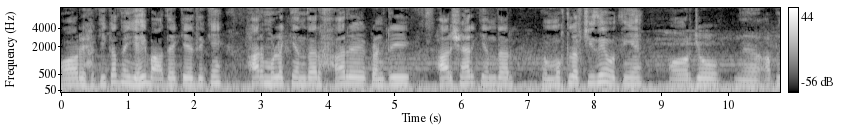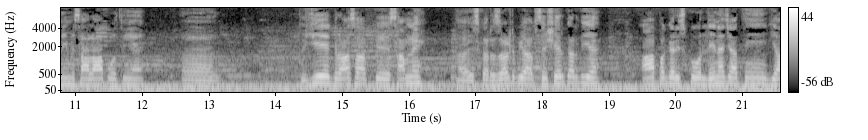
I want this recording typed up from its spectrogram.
और हकीकत में यही बात है कि देखें हर मुल्क के अंदर, हर कंट्री हर शहर के अंदर मुख्तलफ़ चीज़ें होती हैं और जो अपनी मिसाल आप होती हैं तो ये ग्रास आपके सामने इसका रिज़ल्ट भी आपसे शेयर कर दिया है। आप अगर इसको लेना चाहते हैं या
